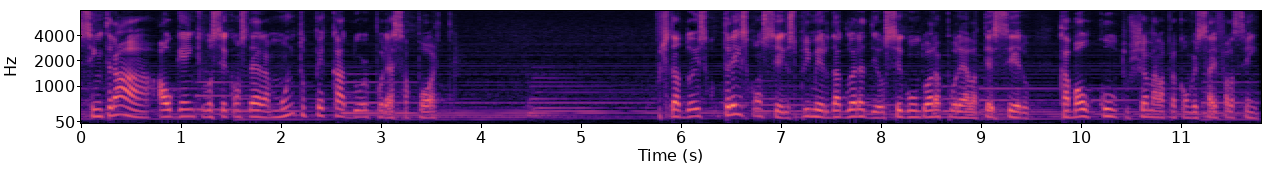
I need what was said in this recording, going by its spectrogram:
Se entrar alguém que você considera muito pecador por essa porta, vou te dar dois, três conselhos. Primeiro, dá glória a Deus. Segundo, ora por ela. Terceiro, acabar o culto, chama ela para conversar e fala assim:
